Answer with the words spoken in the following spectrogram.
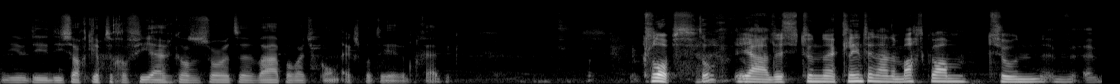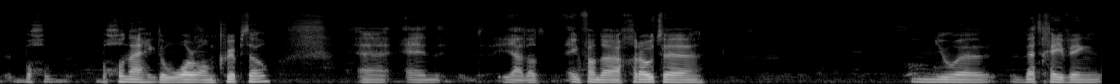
En die, die, die zag cryptografie eigenlijk als een soort eh, wapen wat je kon exporteren, begrijp ik. Klopt. Toch? Ja, dus toen eh, Clinton aan de macht kwam, toen eh, begon, begon eigenlijk de war on crypto. En ja, dat een van de grote nieuwe wetgeving,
